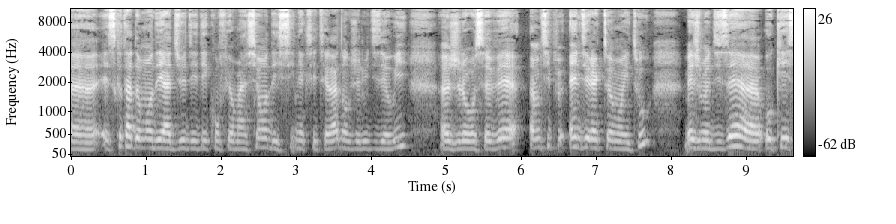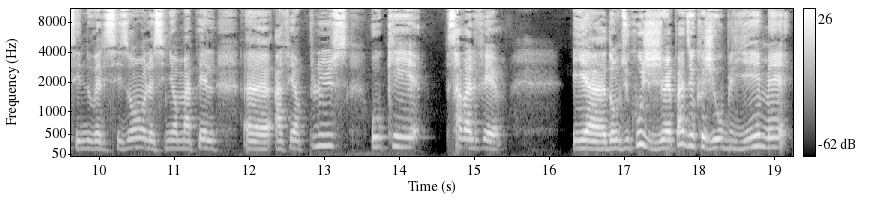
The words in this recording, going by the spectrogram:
euh, est-ce que tu as demandé à Dieu des, des, confirmations, des signes, etc. Donc je lui disais oui, euh, je le recevais un petit peu indirectement et tout, mais je me disais, euh, ok, c'est une nouvelle saison, le Seigneur m'appelle à faire plus, ok, ça va le faire. Et donc du coup, je vais pas dire que j'ai oublié, mais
